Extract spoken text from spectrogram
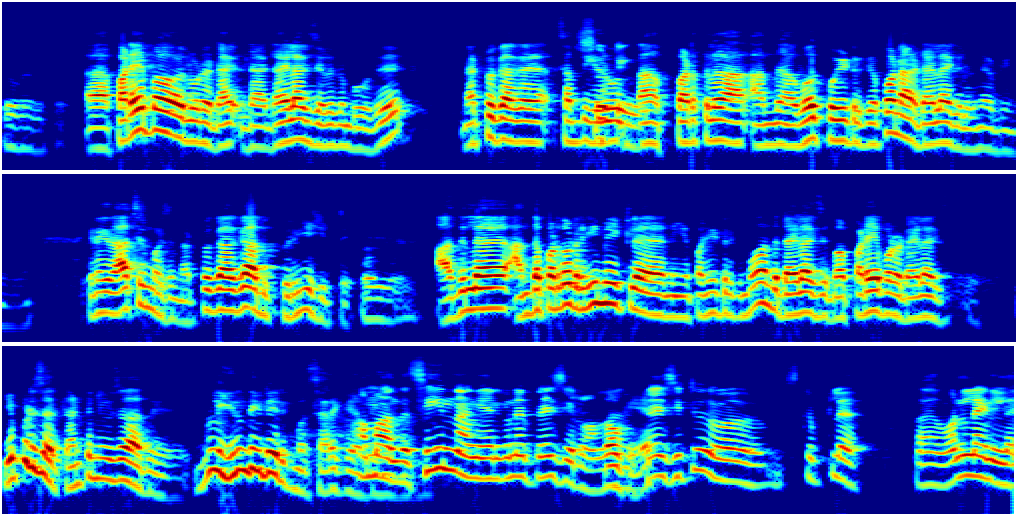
தொடருது படையப்பா அவர்களோட டைலாக்ஸ் எழுதும்போது நட்புக்காக சம்திங். படத்துல அந்த ஒர்க் போயிட்டு இருக்கப்ப நான் டைலாக் எழுதுனேன் அப்படின்னு எனக்கு இது ஆச்சரியமா சார் நட்புக்காக அது பெரிய ஹிட் அதுல அந்த படத்தோட ரீமேக்ல நீங்க பண்ணிட்டு இருக்கும்போது அந்த டைலாக்ஸ் படையப்பட டைலாக்ஸ் எப்படி சார் கண்டினியூஸா அது? உள்ள இருந்துகிட்டே இருக்குமா சரக்கு ஆமாம் அந்த சீன் நாங்கள் ஏற்கனவே பேசிடுறோம் Okay. பேசிட்டு ஸ்கிரிப்டில் ஒன்லைனில்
